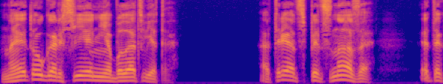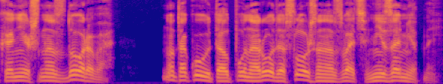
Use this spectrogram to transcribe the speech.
На это у Гарсия не было ответа. Отряд спецназа — это, конечно, здорово, но такую толпу народа сложно назвать незаметной.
